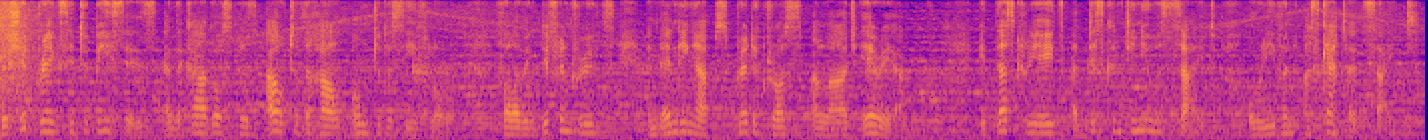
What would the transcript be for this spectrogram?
The ship breaks into pieces and the cargo spills out of the hull onto the seafloor, following different routes and ending up spread across a large area. It thus creates a discontinuous site or even a scattered site.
